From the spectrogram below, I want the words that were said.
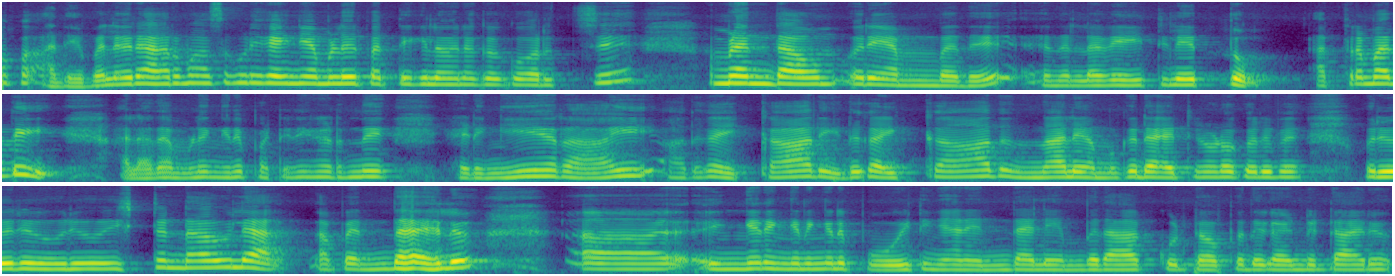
അപ്പോൾ അതേപോലെ ഒരു ആറ് മാസം കൂടി കഴിഞ്ഞ് നമ്മൾ ഒരു പത്ത് കിലോനൊക്കെ കുറച്ച് നമ്മൾ എന്താവും ഒരു എൺപത് എന്നുള്ള വെയിറ്റിലെത്തും അത്ര മതി. അല്ലാതെ നമ്മളിങ്ങനെ പട്ടിണി കിടന്ന് ഇടങ്ങേറായി അത് കഴിക്കാതെ ഇത് കഴിക്കാതെ നിന്നാലേ നമുക്ക് ഡയറ്റിനോടൊക്കെ ഒരു ഒരു ഒരു ഒരു ഇഷ്ടം ഉണ്ടാവില്ല അപ്പോൾ എന്തായാലും ഇങ്ങനെ ഇങ്ങനെ ഇങ്ങനെ പോയിട്ട് ഞാൻ എന്തായാലും എൺപതാക്കൂട്ടോ അപ്പോൾ ഇത് കണ്ടിട്ടാരും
